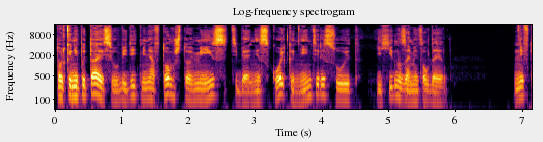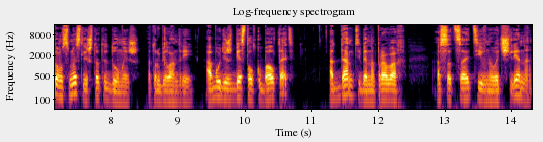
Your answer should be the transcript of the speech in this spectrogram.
«Только не пытайся убедить меня в том, что мисс тебя нисколько не интересует», ехидно заметил Дейл. «Не в том смысле, что ты думаешь», — отрубил Андрей. «А будешь без толку болтать, Отдам тебя на правах ассоциативного члена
